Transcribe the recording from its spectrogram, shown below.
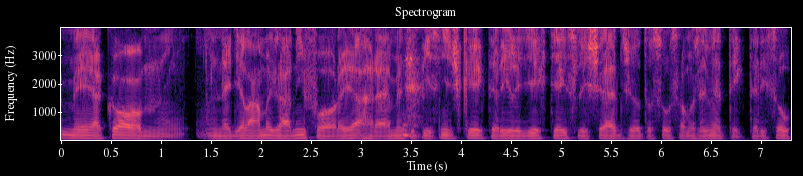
my jako mm, neděláme žádný fóry a hrajeme ty písničky, které lidi chtějí slyšet, že to jsou samozřejmě ty, které jsou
